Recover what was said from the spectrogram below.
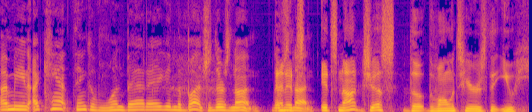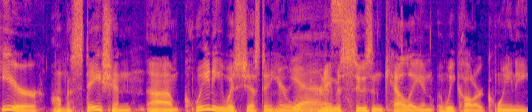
I mean, I can't think of one bad egg in the bunch. There's none. There's and it's none. it's not just the the volunteers that you hear on the station. Um, Queenie was just in here. Her name is Susan Kelly, and we call her Queenie.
